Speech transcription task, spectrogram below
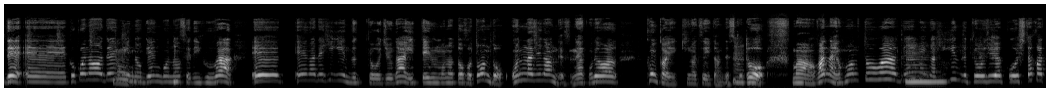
で、えーここのデイビーの言語のセリフは、えー映画でヒギンズ教授が言っているものとほとんど同じなんですね。これは今回気がついたんですけど、まあわかんない。本当はデイビーがヒギンズ教授役をしたかっ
